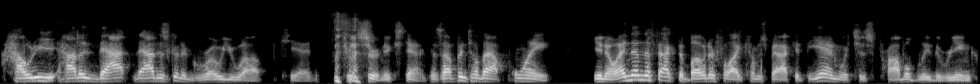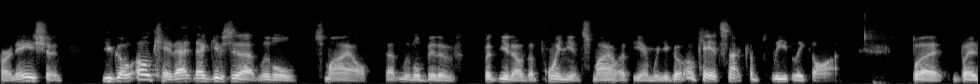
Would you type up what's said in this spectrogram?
how do you how did that that is going to grow you up kid to a certain extent. Because up until that point you know and then the fact the butterfly comes back at the end which is probably the reincarnation you go okay that that gives you that little smile that little bit of but you know the poignant smile at the end where you go okay it's not completely gone. But but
